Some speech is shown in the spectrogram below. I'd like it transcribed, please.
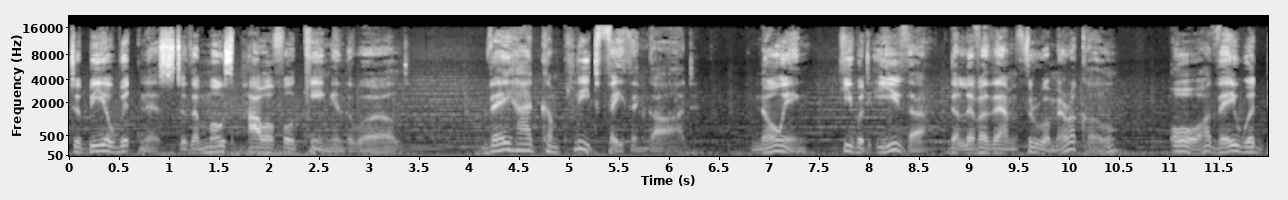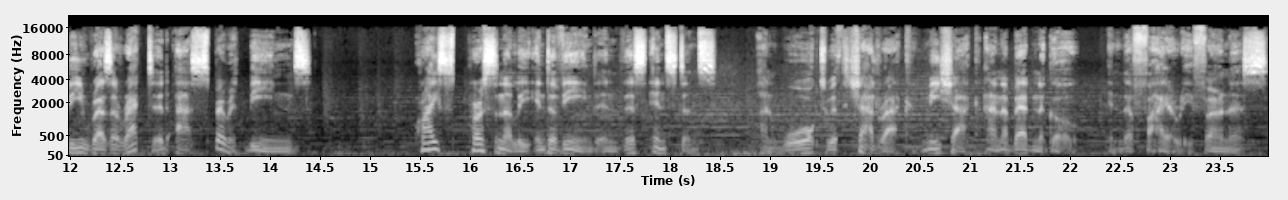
to be a witness to the most powerful king in the world. They had complete faith in God, knowing he would either deliver them through a miracle or they would be resurrected as spirit beings. Christ personally intervened in this instance and walked with Shadrach, Meshach, and Abednego in the fiery furnace.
